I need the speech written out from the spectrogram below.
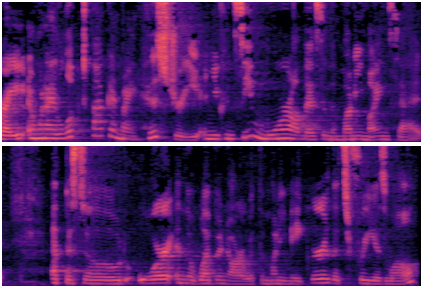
right? And when I looked back in my history, and you can see more on this in the money mindset episode or in the webinar with the money maker that's free as well.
